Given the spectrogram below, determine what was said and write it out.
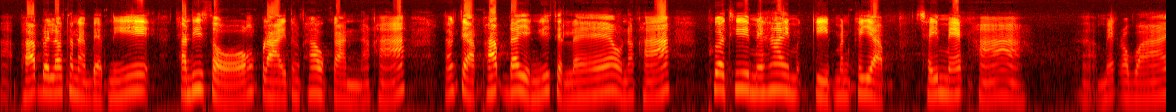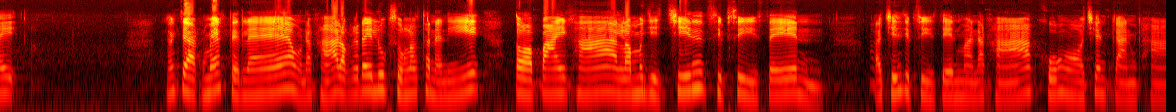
อ่าพับได้ลักษณะแบบนี้ชั้นที่ 2 ปลายต้องเท่ากันนะคะ หลังจากพับได้อย่างนี้เสร็จแล้วนะคะ เพื่อที่ไม่ให้กรีบมันขยับใช้แม็กค่ะ แม็กเอาไว้ หลังจากแม็กเสร็จแล้วนะคะ เราก็ได้รูปทรงลักษณะนี้ ต่อไปค่ะ เรามาหยิบชิ้น 14 เซนเอาชิ้น 14 เซนมานะคะ โค้งงอเช่นกันค่ะ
